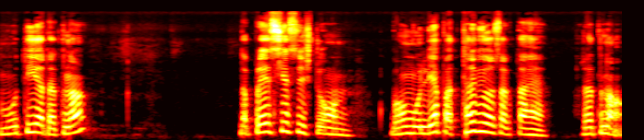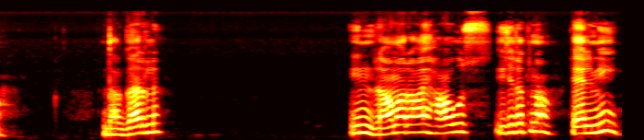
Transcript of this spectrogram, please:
मोती या रत्ना। द प्रेसियस स्टोन बहुमूल्य पत्थर भी हो सकता है। Ratna. The girl in Rama Roy house is Ratna. Tell me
